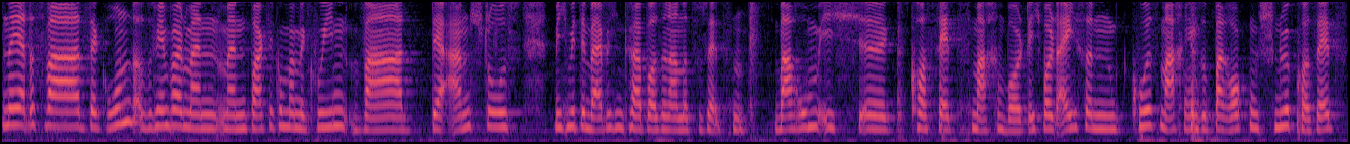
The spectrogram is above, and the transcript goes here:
Naja, das war der Grund. Also auf jeden Fall, mein, mein Praktikum bei McQueen war der Anstoß, mich mit dem weiblichen Körper auseinanderzusetzen. Warum ich äh, Korsetts machen wollte. Ich wollte eigentlich so einen Kurs machen in so barocken Schnürkorsetts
